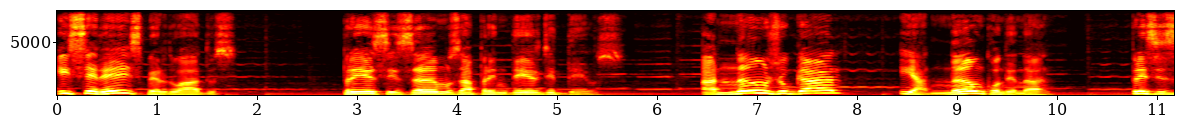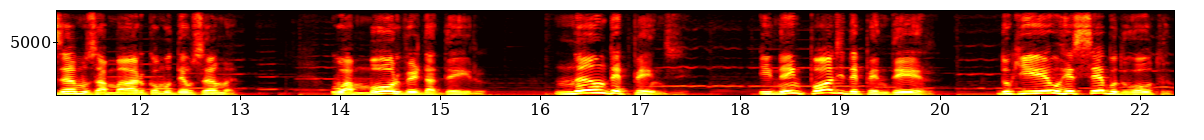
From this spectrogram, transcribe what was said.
e sereis perdoados. Precisamos aprender de Deus a não julgar e a não condenar. Precisamos amar como Deus ama. O amor verdadeiro não depende e nem pode depender do que eu recebo do outro.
